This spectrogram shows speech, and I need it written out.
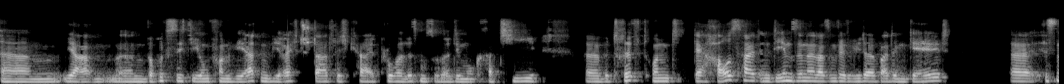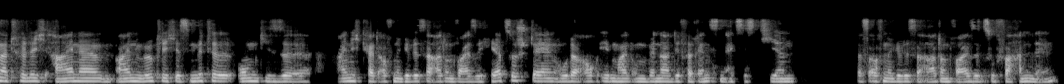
ähm, ja, ähm, Berücksichtigung von Werten wie Rechtsstaatlichkeit, Pluralismus oder Demokratie äh, betrifft. Und der Haushalt in dem Sinne, da sind wir wieder bei dem Geld, äh, ist natürlich eine, ein mögliches Mittel, um diese Einigkeit auf eine gewisse Art und Weise herzustellen oder auch eben halt, um, wenn da Differenzen existieren, das auf eine gewisse Art und Weise zu verhandeln.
